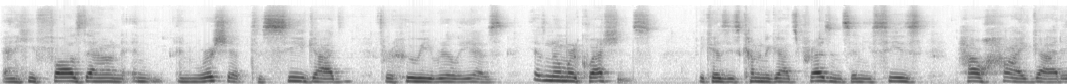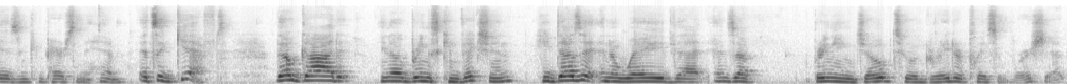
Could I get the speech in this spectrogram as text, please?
And he falls down in, in worship to see God for who he really is. He has no more questions because he's coming to God's presence and he sees how high God is in comparison to him. It's a gift. Though God, you know, brings conviction, he does it in a way that ends up bringing Job to a greater place of worship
